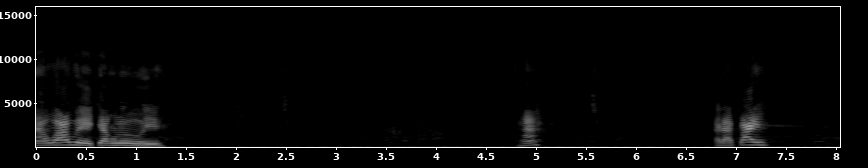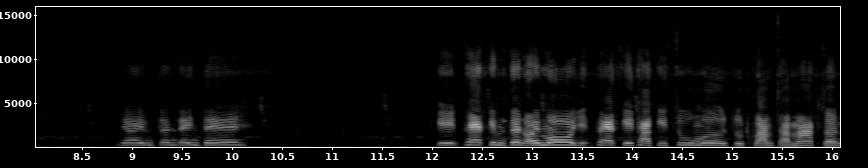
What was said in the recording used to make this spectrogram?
เนาว่าเวจังเลย ฮะอะไรไปเยยมันเต้นเด้งเตกิแพทย์กิมเต้นออยโมแพทย์กิทากิสู้มือสุดความสามารถซน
